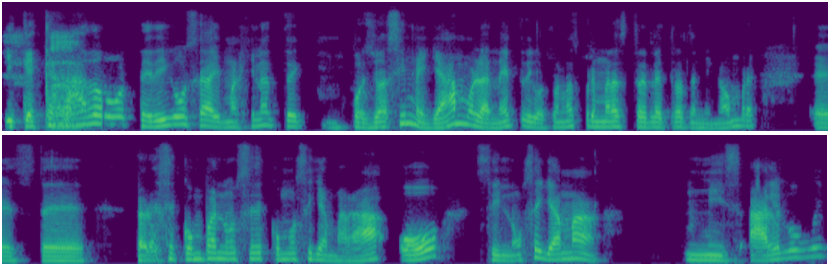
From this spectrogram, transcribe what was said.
Y qué cagado, te digo, o sea, imagínate, pues yo así me llamo, la neta, digo, son las primeras tres letras de mi nombre, este, pero ese compa no sé cómo se llamará, o si no se llama Miss algo, güey,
